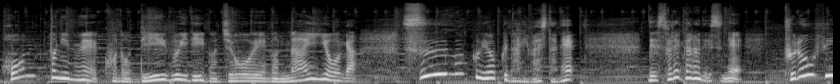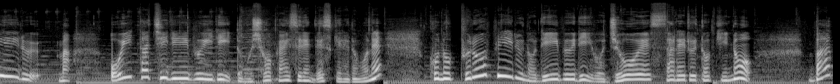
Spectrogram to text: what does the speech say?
本当にねこの DVD の上映の内容がすごく良くなりましたね。でそれからですねプロフィール、まあ生い立ち DVD とも紹介するんですけれどもね。このプロフィールの DVD を上映される時のバッ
